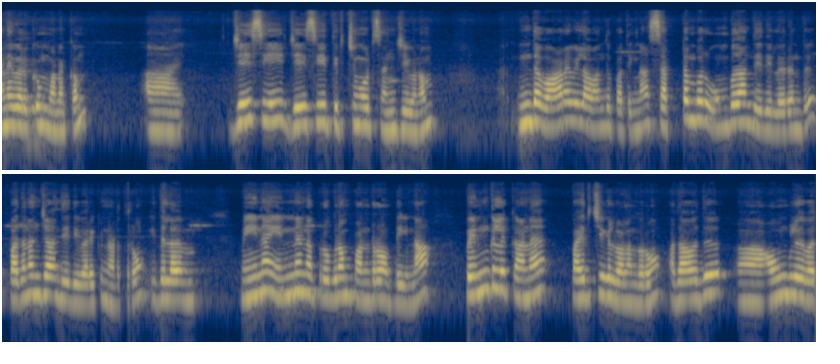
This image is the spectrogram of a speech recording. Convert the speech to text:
அனைவருக்கும் வணக்கம். JCI JCI Tiruchengode Sanjeevanam. இந்த வார விழா வந்து பார்த்திங்கன்னா செப்டம்பர் ஒன்பதாம் தேதியிலிருந்து பதினஞ்சாம் தேதி வரைக்கும் நடத்துகிறோம் இதில் மெயினாக என்னென்ன ப்ரோக்ராம் பண்ணுறோம் அப்படின்னா பெண்களுக்கான பயிற்சிகள் வழங்குறோம். அதாவது அவங்கள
